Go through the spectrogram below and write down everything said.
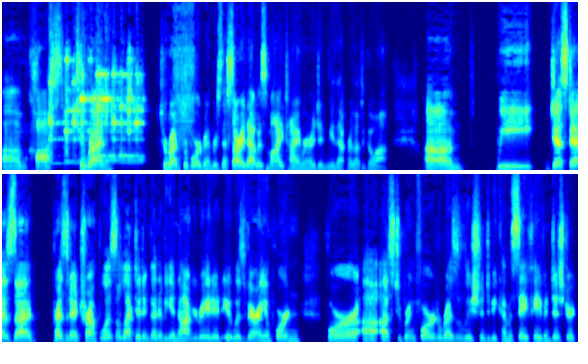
um, cost to run to run for board members. sorry, that was my timer. I didn't mean that for that to go off. Um, we, just as uh, President Trump was elected and going to be inaugurated, it was very important for uh, us to bring forward a resolution to become a safe haven district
